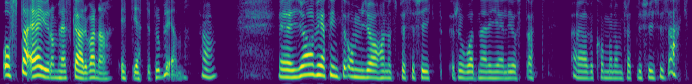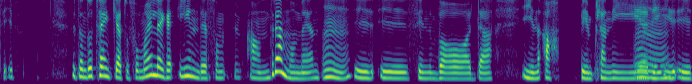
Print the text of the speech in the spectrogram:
ofta är ju de här skarvarna ett jätteproblem. Ja. Eh, Jag vet inte om jag har något specifikt råd när det gäller just att överkomma dem för att bli fysiskt aktiv. Utan då tänker jag att då får man ju lägga in det som andra moment Mm. i, i sin vardag, i en app, i en planering, i, i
